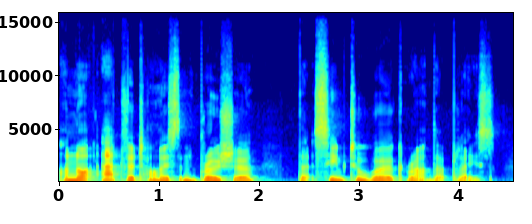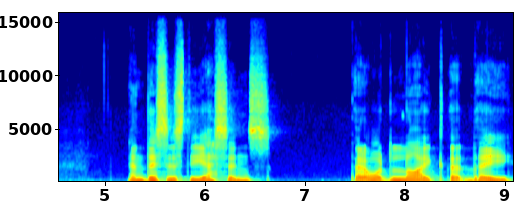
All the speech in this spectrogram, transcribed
are not advertised in the brochure that seem to work around that place. And this is the essence that I would like that they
